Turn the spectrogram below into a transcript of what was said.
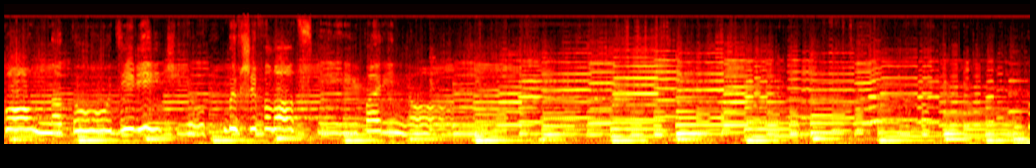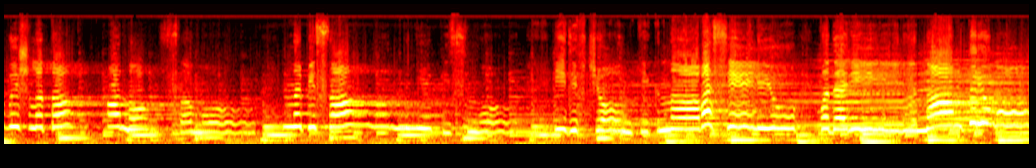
комнату девичью бывший плотский паренек. Вышло так оно само, написало мне письмо, И девчонки к новоселью подарили нам трюмо.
